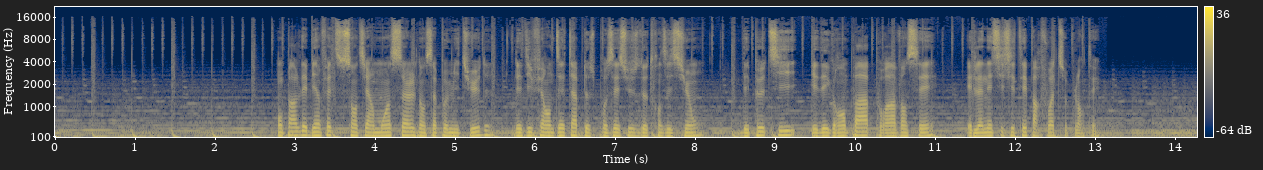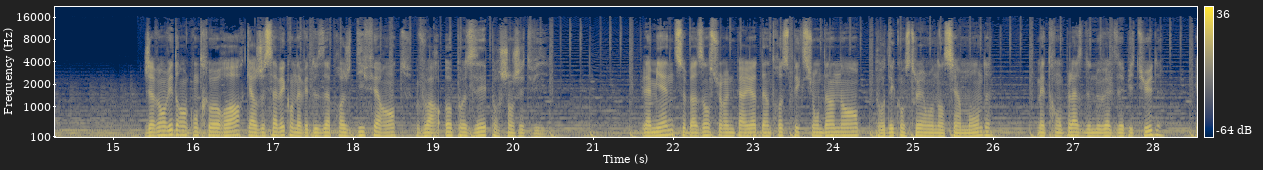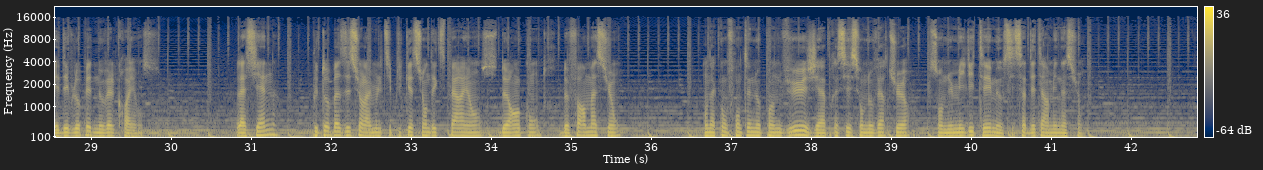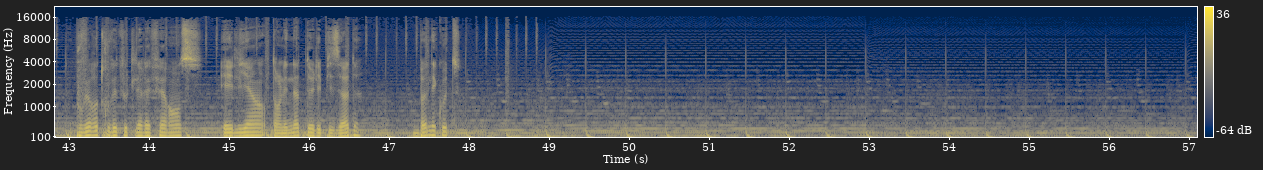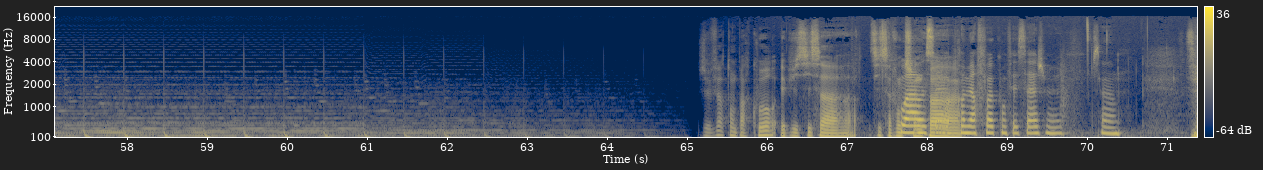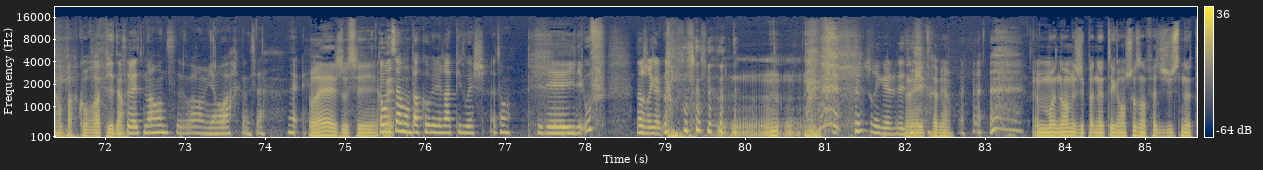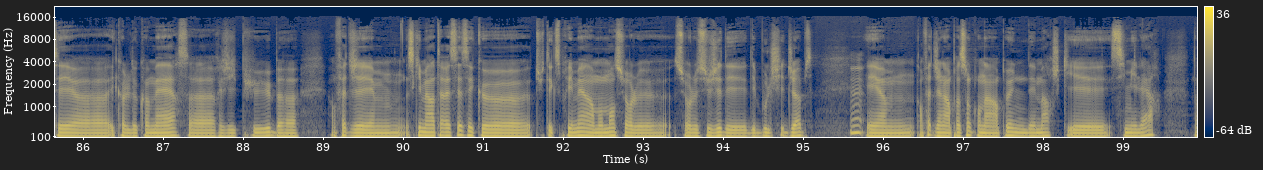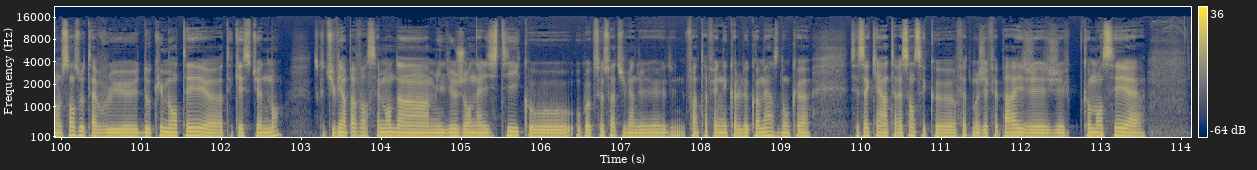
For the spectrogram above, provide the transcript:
On parle des bienfaits de se sentir moins seul dans sa pommitude, des différentes étapes de ce processus de transition, des petits et des grands pas pour avancer et de la nécessité parfois de se planter. J'avais envie de rencontrer Aurore car je savais qu'on avait deux approches différentes, voire opposées pour changer de vie. La mienne se basant sur une période d'introspection d'un an pour déconstruire mon ancien monde, mettre en place de nouvelles habitudes et développer de nouvelles croyances. La sienne, plutôt basée sur la multiplication d'expériences, de rencontres, de formations. On a confronté nos points de vue et j'ai apprécié son ouverture, son humilité mais aussi sa détermination. Vous pouvez retrouver toutes les références et liens dans les notes de l'épisode. Bonne écoute Je vais faire ton parcours et puis si ça si ça fonctionne Waouh, c'est la pas, première fois qu'on fait ça. Je me... ça... c'est un parcours rapide. hein. ça va être marrant de se voir en miroir comme ça. Ouais. Ouais, je suis. Comment mais- ça, mon parcours il est rapide, wesh? Attends, il est, il est ouf? Non, je rigole. je rigole, vas-y. Oui, très bien. Euh, Moi, non, mais j'ai pas noté grand chose. En fait, j'ai juste noté euh, école de commerce, euh, régie pub. euh, en fait, j'ai. Ce qui m'a intéressé, c'est que tu t'exprimais à un moment sur le sur le sujet des, des bullshit jobs. Mm. Et euh, en fait, j'ai l'impression qu'on a un peu une démarche qui est similaire, dans le sens où tu as voulu documenter euh, tes questionnements. Parce que tu viens pas forcément d'un milieu journalistique ou, ou quoi que ce soit. Tu viens du, d'une- enfin, t'as fait une école de commerce, donc euh, c'est ça qui est intéressant, c'est que en fait, moi, j'ai fait pareil. J'ai, commencé à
